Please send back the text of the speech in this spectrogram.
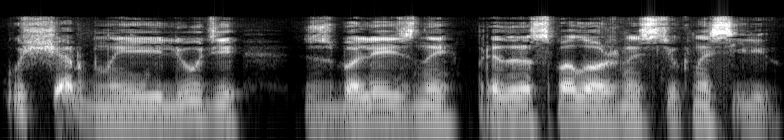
ущербные люди с болезненной предрасположенностью к насилию.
